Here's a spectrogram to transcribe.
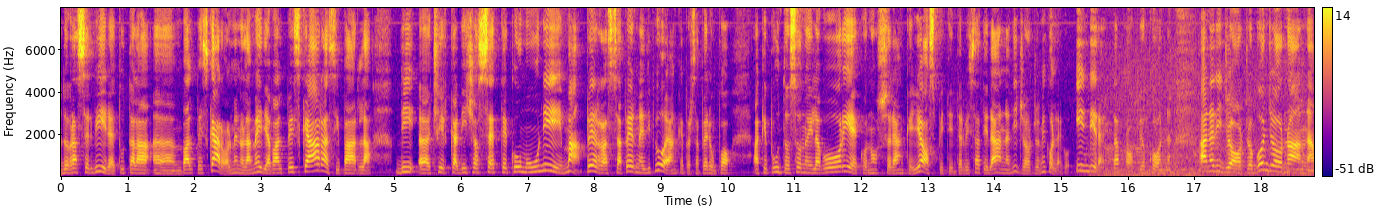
dovrà servire tutta la eh, Val Pescara o almeno la media Val Pescara, si parla di eh, circa 17 comuni ma per saperne di più e anche per sapere un po' a che punto sono i lavori e conoscere anche gli ospiti intervistati da Anna Di Giorgio Giorgio, mi collego in diretta proprio con Anna Di Giorgio. Buongiorno Anna,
